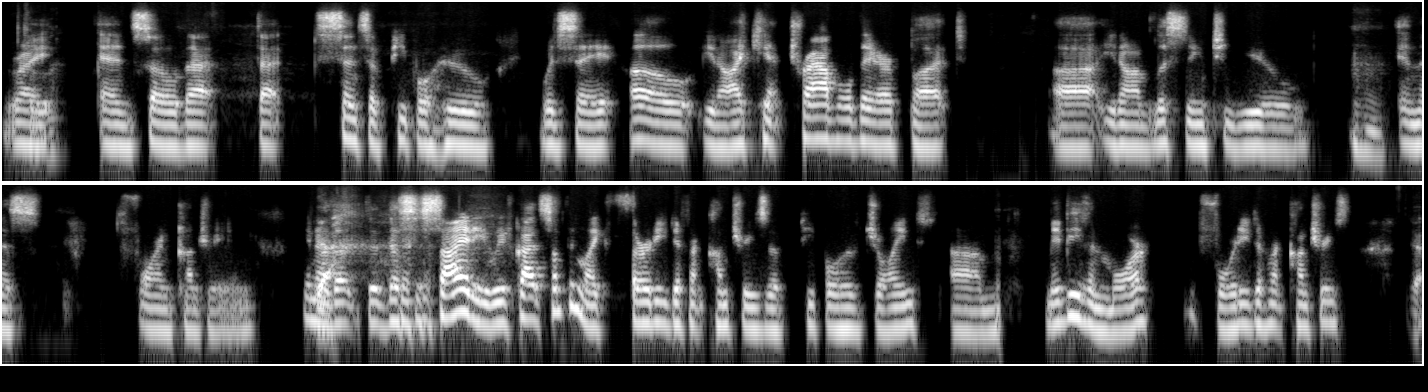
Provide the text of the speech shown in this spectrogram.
right totally. and so that that sense of people who would say oh you know i can't travel there but uh you know i'm listening to you Mhm. in this foreign country and you know Yeah. the, the, the society we've got something like 30 different countries of people who've joined um maybe even more 40 different countries Yeah.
